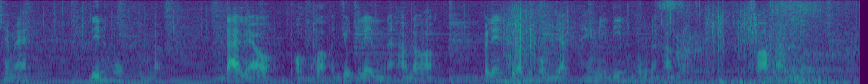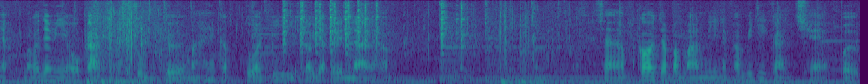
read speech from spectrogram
ใช่ไหมดิ้นฮุกผมแบบได้แล้ว ผมก็หยุดเล่นนะครับ แล้วก็ไปเล่นตัวที่ผมอยากให้มีดิ้นฮุกนะครับก็มานี่เนี่ยมันก็จะมีโอกาสสุ่มเจอมาให้กับตัวที่เราอยากเล่นได้นะครับ ใช่ครับก็จะประมาณนี้นะครับ วิธีการแชร์เปิร์ก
